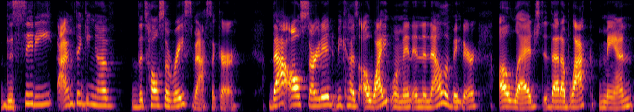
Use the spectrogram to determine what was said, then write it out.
the city. I'm thinking of the Tulsa Race Massacre. That all started because a white woman in an elevator alleged that a black man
